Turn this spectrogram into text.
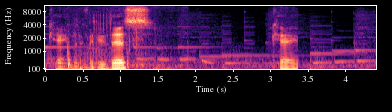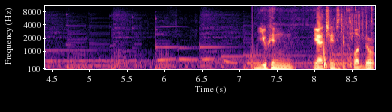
Okay, and then if I do this... Okay. You can... Yeah, change the club door.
